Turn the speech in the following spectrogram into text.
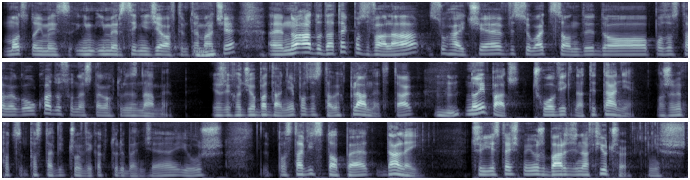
mocno imers- im- imersyjnie działa w tym temacie. E, No a dodatek pozwala, słuchajcie, wysyłać sondy do pozostałego układu słonecznego, który znamy. Jeżeli chodzi o badanie pozostałych planet, tak? Mhm. No i patrz, człowiek na Tytanie. Możemy postawić człowieka, który będzie już postawić stopę dalej. Czyli jesteśmy już bardziej na future niż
